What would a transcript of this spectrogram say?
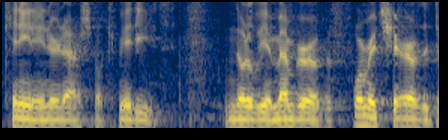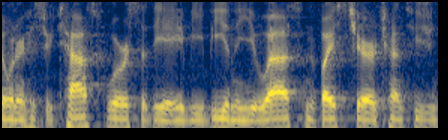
Canadian international committees. Notably a member of the former chair of the Donor History Task Force of the AABB in the U.S. and the vice chair of Transfusion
